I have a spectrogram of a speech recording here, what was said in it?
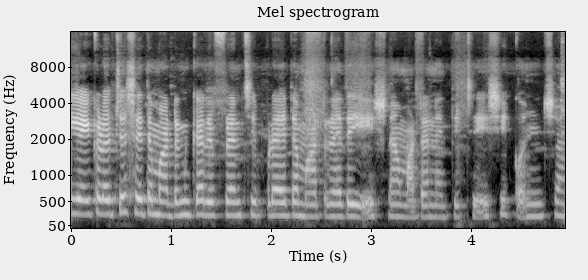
ఇక ఇక్కడ వచ్చేసి అయితే మటన్ కర్రీ ఫ్రెండ్స్ ఇప్పుడైతే మటన్ అయితే చేసిన మటన్ అయితే చేసి కొంచెం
